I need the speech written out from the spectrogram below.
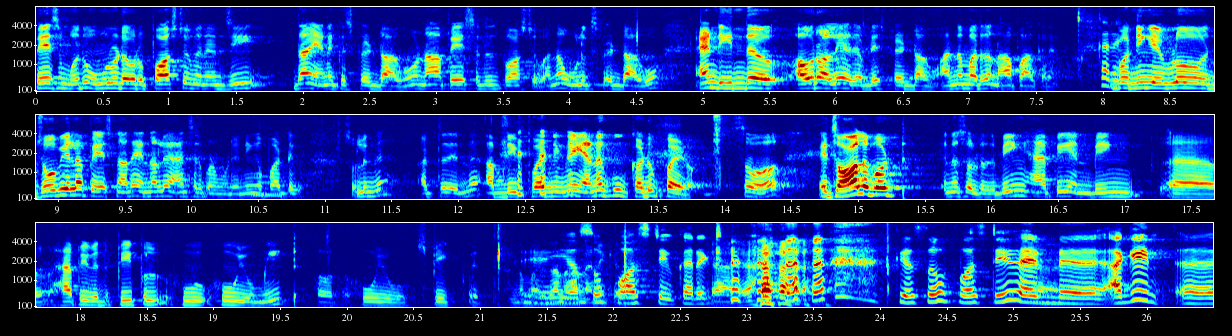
பேசும்போது உங்களோட ஒரு பாசிட்டிவ் எனர்ஜி தான் எனக்கு ஸ்ப்ரெட் ஆகும். நான் பேசுறது பாசிட்டிவாக இருந்தால் உங்களுக்கு ஸ்ப்ரெட் ஆகும். அண்ட் இந்த ஓவராலே அது அப்படியே ஸ்ப்ரெட் ஆகும். அந்த மாதிரி தான் நான் பார்க்குறேன். இப்போ நீங்கள் இவ்வளோ ஜோவியலாக பேசினா தான் என்னால ஆன்சர் பண்ண முடியும். நீங்கள் பாட்டுக்கு சொல்லுங்க. அடுத்தது என்ன? அப்படி பண்ணீங்கன்னா எனக்கும் கடுப்பாயிடும். ஸோ இட்ஸ் ஆல் அபவுட் என்ன சொல்றது being happy and being happy with people who who you meet or who you speak with அந்த மாதிரி தான் நான் so நினைக்கிறேன். positive correct. You're so positive and uh, again uh,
